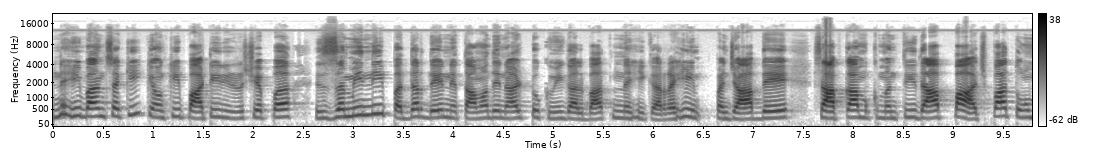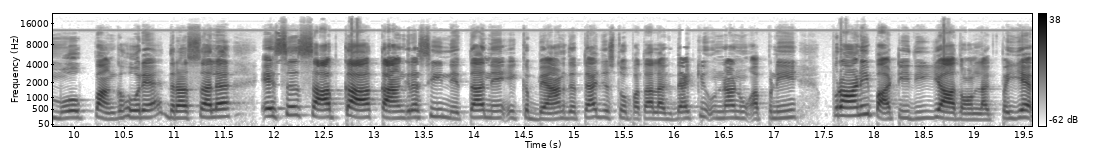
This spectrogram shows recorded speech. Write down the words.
ਨਹੀਂ ਬਣ ਸਕੀ, ਕਿਉਂਕਿ ਪਾਰਟੀ ਲੀਡਰਸ਼ਿਪ ਜ਼ਮੀਨੀ ਪੱਧਰ ਦੇ ਨੇਤਾਵਾਂ ਦੇ ਨਾਲ ਢੁਕਵੀਂ ਗੱਲਬਾਤ ਨਹੀਂ ਕਰ ਰਹੀ। ਪੰਜਾਬ ਦੇ ਸਾਬਕਾ ਮੁੱਖ ਮੰਤਰੀ ਦਾ ਭਾਜਪਾ ਤੋਂ ਮੋਹ ਭੰਗ ਹੋ ਰਿਹਾ ਹੈ। ਦਰਅਸਲ ਇਸ ਸਾਬਕਾ ਕਾਂਗਰਸੀ ਨੇਤਾ ਨੇ ਇੱਕ ਬਿਆਨ ਦਿੱਤਾ ਜਿਸ ਤੋਂ ਪਤਾ ਲੱਗਦਾ ਹੈ ਕਿ ਉਹਨਾਂ ਨੂੰ ਆਪਣੀ ਪੁਰਾਣੀ ਪਾਰਟੀ ਦੀ ਯਾਦ ਆਉਣ ਲੱਗ ਪਈ ਹੈ।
